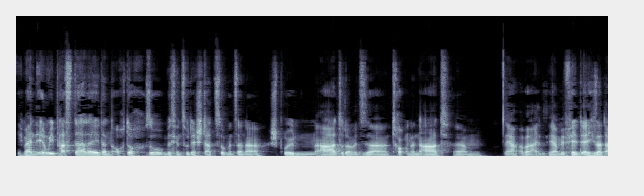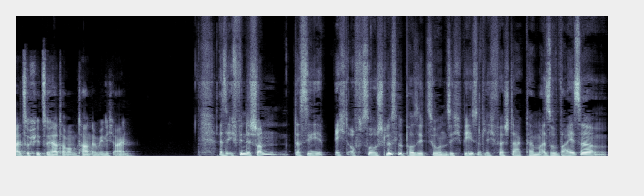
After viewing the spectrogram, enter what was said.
ich meine, irgendwie passt Dardai dann auch doch so ein bisschen zu der Stadt, so mit seiner spröden Art oder mit dieser trockenen Art. Ähm, ja, aber ja, mir fällt ehrlich gesagt allzu viel zu Hertha momentan irgendwie nicht ein. Also ich finde schon, dass sie echt auf so Schlüsselpositionen sich wesentlich verstärkt haben. Also Weiser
